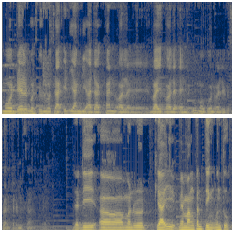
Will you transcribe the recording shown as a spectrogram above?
model Basul Musaid yang diadakan oleh baik oleh NU maupun oleh pesantren-pesantren. Jadi uh, menurut Kiai memang penting untuk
